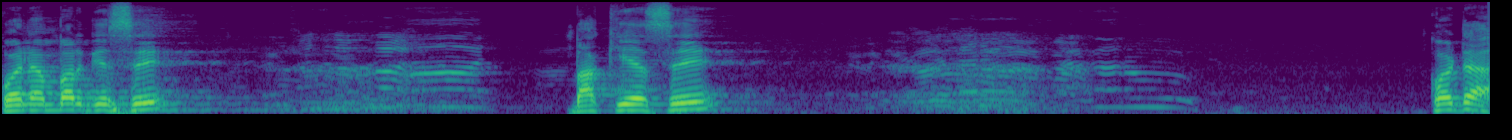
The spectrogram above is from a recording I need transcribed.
কয় নাম্বার গেছে? বাকি আছে? কয়টা?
